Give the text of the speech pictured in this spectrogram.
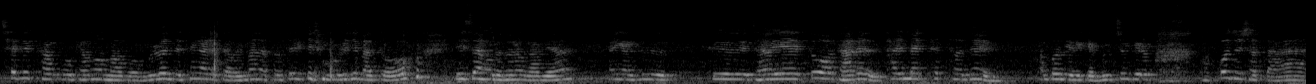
체득하고 경험하고 물론 이제 생활에서 얼마나 또 쓸지는 모르지만 또 일상으로 돌아가면 그러니까 그, 그 저의 또 다른 삶의 패턴을 한번 이렇게 물줄기를 확 바꿔주셨다.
